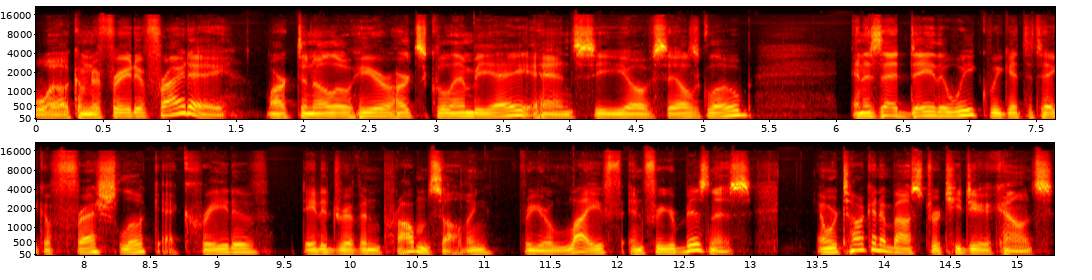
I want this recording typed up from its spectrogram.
Welcome to Creative Friday. Mark Donnolo here, Art School MBA and CEO of SalesGlobe. And as that day of the week, we get to take a fresh look at creative, data driven problem solving for your life and for your business. And we're talking about strategic accounts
